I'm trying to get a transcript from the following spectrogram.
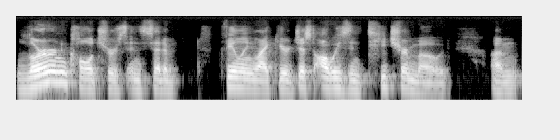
learn cultures instead of feeling like you're just always in teacher mode. Um,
